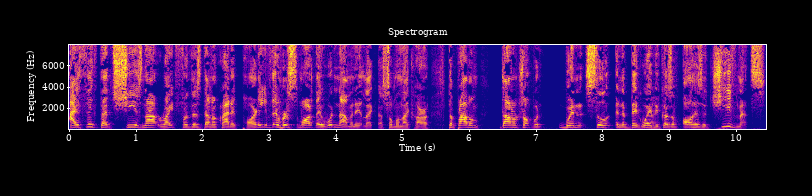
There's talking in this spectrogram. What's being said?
I think that she is not right for this Democratic Party. If they were smart, they would nominate like someone like her. The problem, Donald Trump would win still in a big way because of all his achievements.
